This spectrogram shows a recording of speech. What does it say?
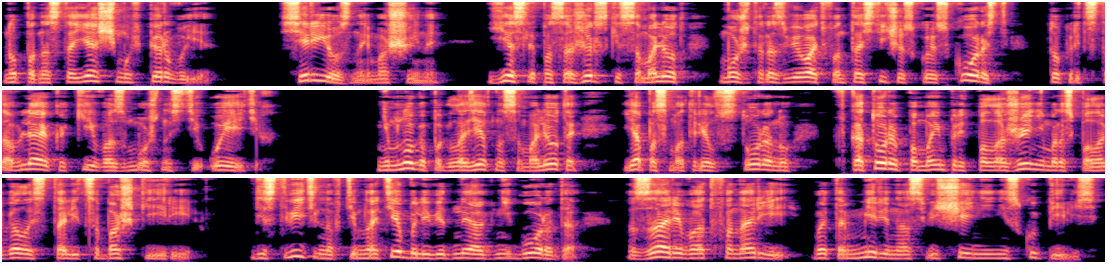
но по-настоящему впервые. Серьезные машины. Если пассажирский самолет может развивать фантастическую скорость, то представляю, какие возможности у этих. Немного поглазев на самолеты, я посмотрел в сторону, в которой, по моим предположениям, располагалась столица Башкирии – Действительно, в темноте были видны огни города, зарево от фонарей, в этом мире на освещении не скупились.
